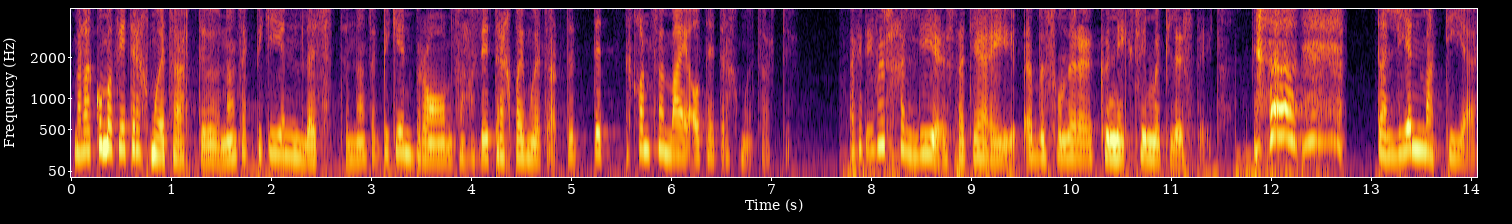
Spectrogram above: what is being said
Maar dan kom ek weer terug Mozart toe en dan sê ek bietjie in Liszt en dan sê ek bietjie in Brahms en dan weer terug by Mozart. Dit dit gaan vir my altyd terug Mozart toe. Ek het iewers gelees dat jy 'n besondere koneksie met Liszt het. Daleen Matthee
